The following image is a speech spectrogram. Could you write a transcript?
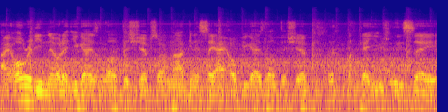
I already know that you guys love the ship, so I'm not gonna say I hope you guys love the ship, like I usually say.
